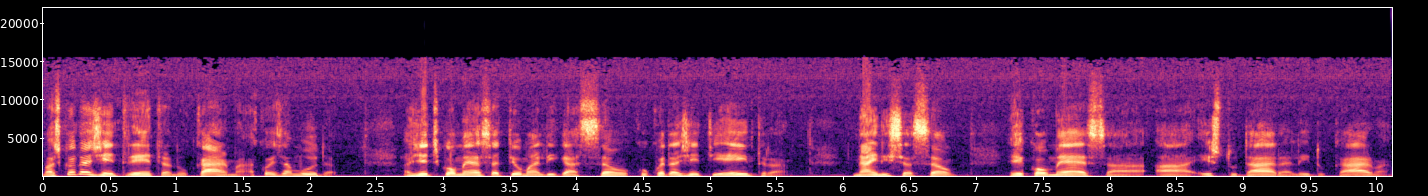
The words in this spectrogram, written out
Mas quando a gente entra no karma, a coisa muda. A gente começa a ter uma ligação, quando a gente entra na iniciação e começa a, estudar a lei do karma,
